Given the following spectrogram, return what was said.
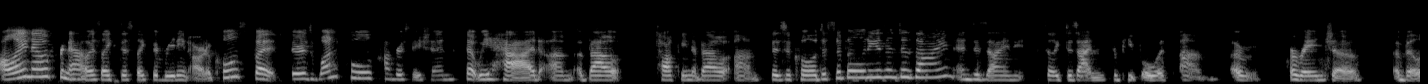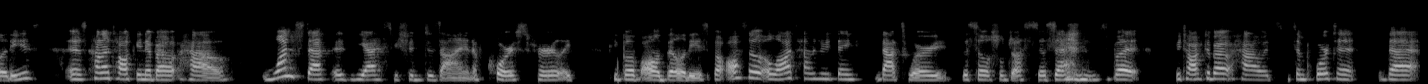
All i know for now is like just like the reading articles but there's one cool conversation that we had um, about talking about um, physical disabilities and design and design so like design for people with um, a, a range of abilities. And it's kind of talking about how one step is yes, you should design, of course, for like people of all abilities, but also a lot of times we think that's where the social justice ends. But we talked about how it's it's important that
